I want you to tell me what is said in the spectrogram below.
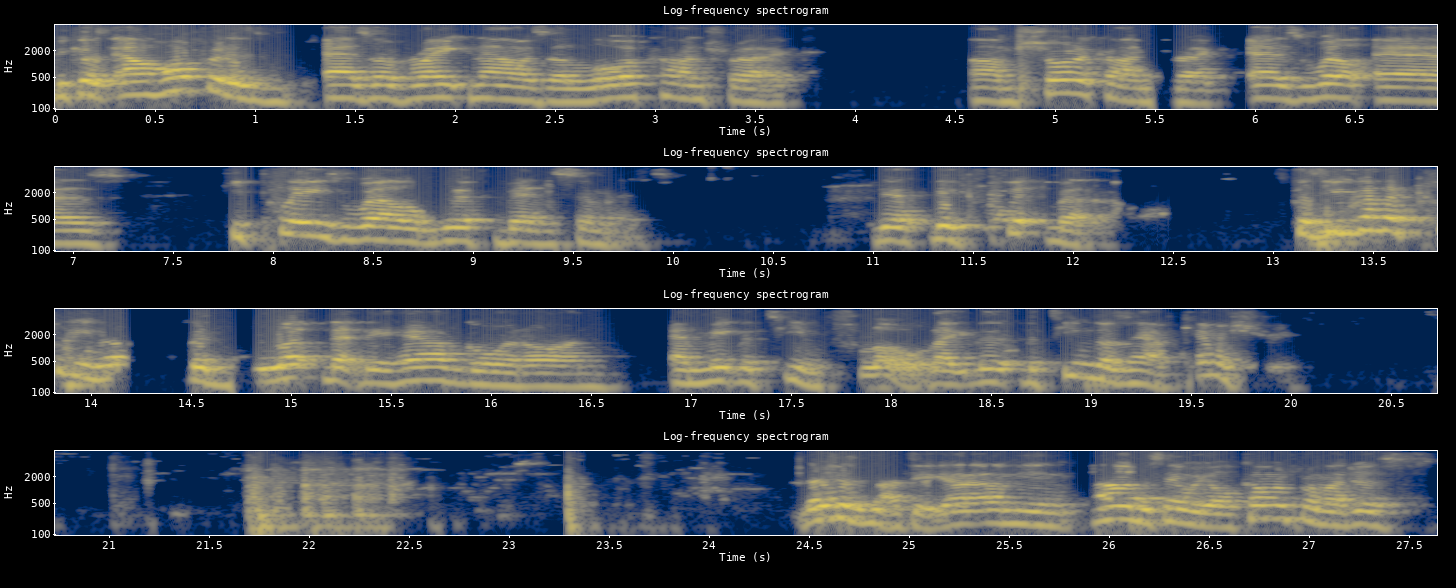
Because Al Horford is as of right now is a lower contract, um, shorter contract, as well as he plays well with Ben Simmons. They they fit better. Because you gotta clean up the glut that they have going on and make the team flow. Like the, the team doesn't have chemistry. That's just my take. I, I mean, I understand where y'all coming from. I just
